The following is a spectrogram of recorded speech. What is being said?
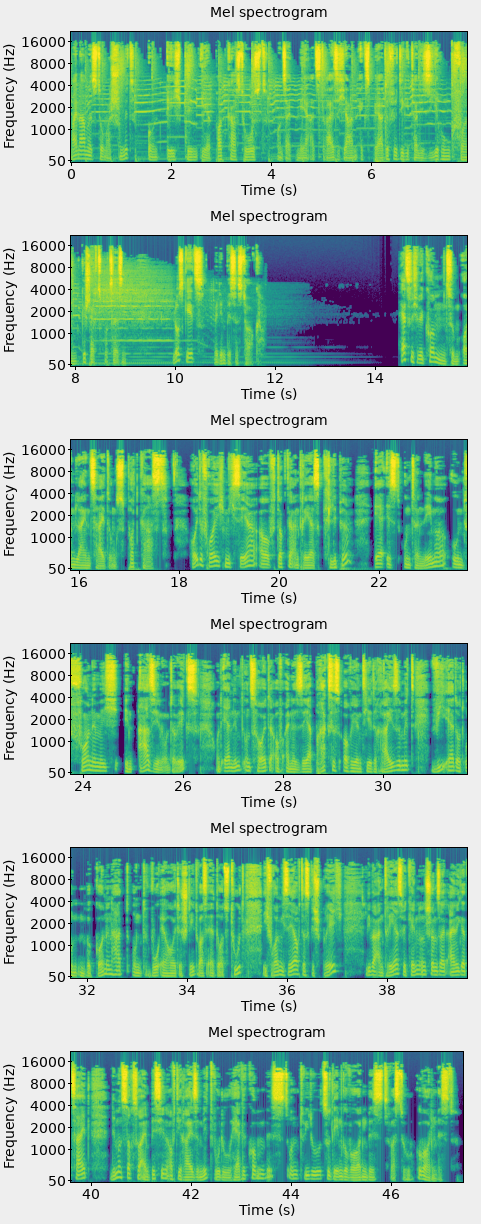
Mein Name ist Thomas Schmidt und ich bin Ihr Podcast-Host und seit mehr als 30 Jahren Experte für Digitalisierung von Geschäftsprozessen. Los geht's mit dem Business Talk. Herzlich willkommen zum Online-Zeitungs-Podcast. Heute freue ich mich sehr auf Dr. Andreas Klippe. Er ist Unternehmer und vornehmlich in Asien unterwegs und er nimmt uns heute auf eine sehr praxisorientierte Reise mit, wie er dort unten begonnen hat und wo er heute steht, was er dort tut. Ich freue mich sehr auf das Gespräch. Lieber Andreas, wir kennen uns schon seit einiger Zeit. Nimm uns doch so ein bisschen auf die Reise mit, wo du hergekommen bist und wie du zu dem geworden bist, was du geworden bist.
